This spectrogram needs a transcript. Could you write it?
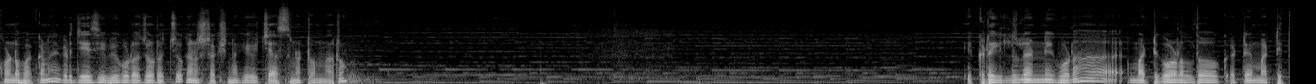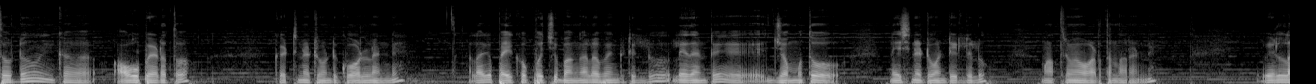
కొండ పక్కన ఇక్కడ జేసీబీ కూడా చూడొచ్చు. కన్స్ట్రక్షన్కి యూజ్ చేస్తున్నట్టు ఉన్నారు ఇక్కడ ఇల్లులన్నీ కూడా మట్టి గోడలతో కట్టే మట్టితో ఇంకా ఆవు పేడతో కట్టినటువంటి గోడలండి. అలాగే పైకప్పు వచ్చి బంగాళా వెంకటిల్లు లేదంటే జమ్ముతో నేసినటువంటి ఇల్లులు మాత్రమే వాడుతున్నారండి. వీళ్ళ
